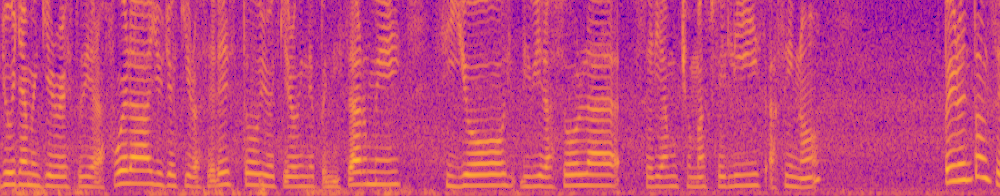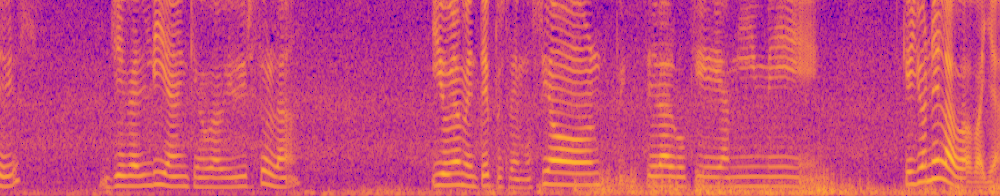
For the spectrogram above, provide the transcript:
yo ya me quiero estudiar afuera, yo ya quiero hacer esto, yo ya quiero independizarme, si yo viviera sola, sería mucho más feliz, así, ¿no? Pero entonces llega el día en que me voy a vivir sola y obviamente pues la emoción, pues era algo que a mí me que yo anhelaba, vaya,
